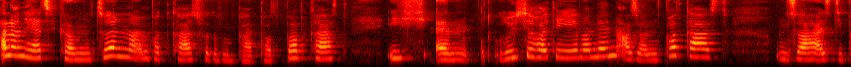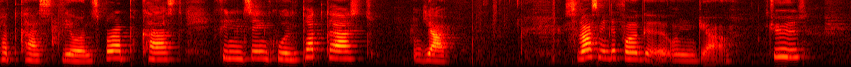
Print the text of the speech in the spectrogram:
Hallo und herzlich willkommen zu einem neuen Podcast von vom Post Podcast. Ich ähm, grüße heute jemanden, also einen Podcast. Und zwar heißt die Podcast Leons Podcast. Ich finde einen sehr coolen Podcast. Und Ja, das war's mit der Folge und ja, tschüss.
